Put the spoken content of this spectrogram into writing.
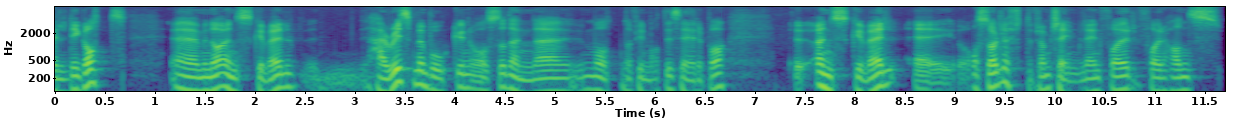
veldig godt. Eh, men nå ønsker vel Harris med boken og også denne måten å filmatisere på ønsker vel eh, også å løfte fram Chamberlain for, for, hans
